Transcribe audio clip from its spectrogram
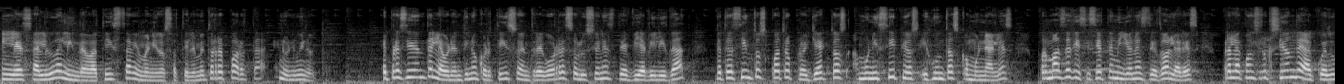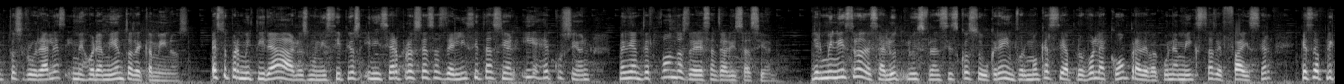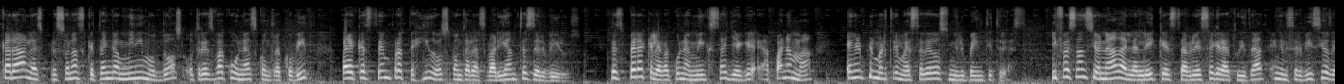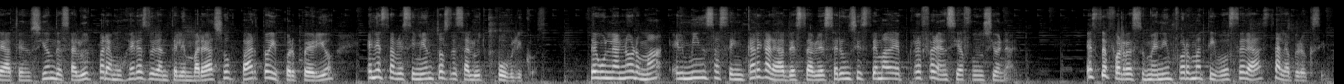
Les saluda Linda Batista, bienvenidos a Telemetro Reporta en un minuto. El presidente Laurentino Cortizo entregó resoluciones de viabilidad de 304 proyectos a municipios y juntas comunales por más de 17 millones de dólares para la construcción de acueductos rurales y mejoramiento de caminos. Esto permitirá a los municipios iniciar procesos de licitación y ejecución mediante fondos de descentralización. Y el ministro de Salud, Luis Francisco Sucre, informó que se aprobó la compra de vacuna mixta de Pfizer que se aplicará a las personas que tengan mínimo dos o tres vacunas contra COVID para que estén protegidos contra las variantes del virus. Se espera que la vacuna mixta llegue a Panamá en el primer trimestre de 2023. Y fue sancionada la ley que establece gratuidad en el servicio de atención de salud para mujeres durante el embarazo, parto y porperio en establecimientos de salud públicos. Según la norma, el MINSA se encargará de establecer un sistema de preferencia funcional. Este fue resumen informativo, será hasta la próxima.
